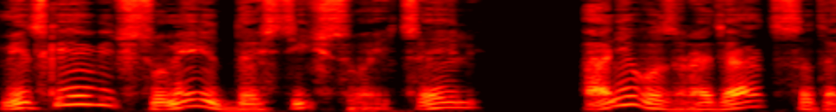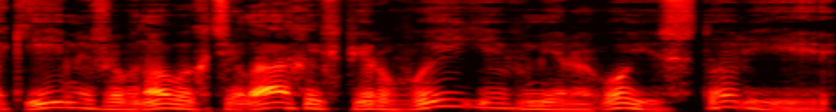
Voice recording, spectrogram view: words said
Мицкевич сумеет достичь своей цели. Они возродятся такими же в новых телах и впервые в мировой истории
